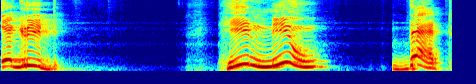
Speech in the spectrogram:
agreed he knew that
